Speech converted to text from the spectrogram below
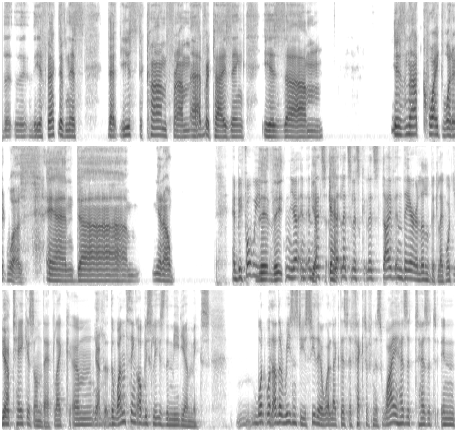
the, the, the effectiveness that used to come from advertising is um, is not quite what it was, and um, you know. And before we, the, the, yeah, and, and yeah, let's let, let's let's let's dive in there a little bit. Like, what your yeah. take is on that? Like, um, yeah. the, the one thing obviously is the media mix what what other reasons do you see there? Well, like this effectiveness, why has it has it in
